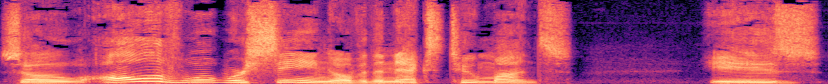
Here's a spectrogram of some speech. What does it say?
So all of what we're seeing over the next two months is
